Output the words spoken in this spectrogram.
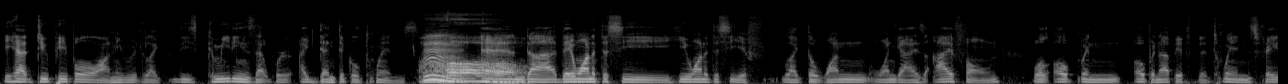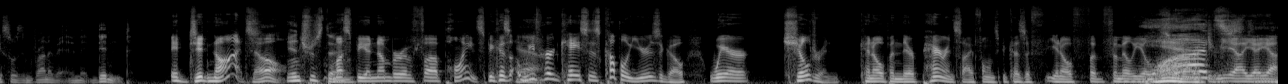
he had two people on. He would like these comedians that were identical twins, Oh. and uh, they wanted to see. He wanted to see if like the one one guy's iPhone will open open up if the twin's face was in front of it, and it didn't. it did not. No, Interesting. Must be a number of uh, points because we've heard cases a couple years ago where children can open their parents' iPhones because of you know f- familial What? yeah yeah yeah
